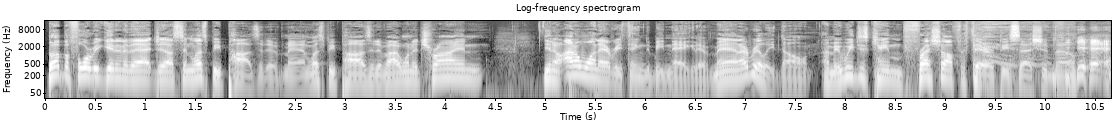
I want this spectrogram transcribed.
But before we get into that, Justin, let's be positive, man. Let's be positive. I want to try and, you know, I don't want everything to be negative, man. I really don't. I mean, we just came fresh off a therapy session, though, Yeah.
